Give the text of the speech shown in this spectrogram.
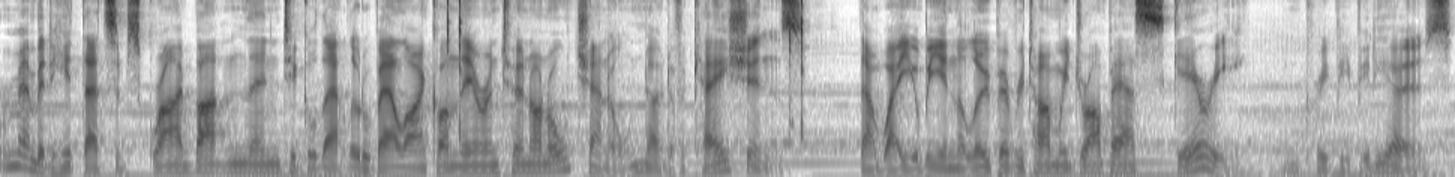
remember to hit that subscribe button, then tickle that little bell icon there and turn on all channel notifications. That way you'll be in the loop every time we drop our scary and creepy videos.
